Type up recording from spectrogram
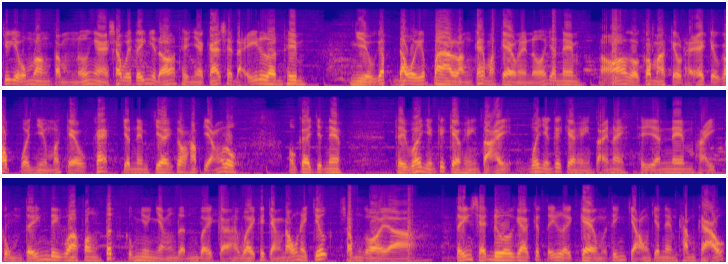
trước giờ bóng lăn tầm nửa ngày 6 7 tiếng gì đó thì nhà cái sẽ đẩy lên thêm nhiều gấp đôi gấp ba lần các mã kèo này nữa cho anh em. Đó rồi có mã kèo thẻ kèo gốc và nhiều mã kèo khác cho anh em chơi rất là hấp dẫn luôn. Ok cho anh em. Thì với những cái kèo hiện tại với những cái kèo hiện tại này thì anh em hãy cùng tiến đi qua phân tích cũng như nhận định về cả về cái trận đấu này trước. Xong rồi à, tiến sẽ đưa ra cái tỷ lệ kèo mà tiến chọn cho anh em tham khảo.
